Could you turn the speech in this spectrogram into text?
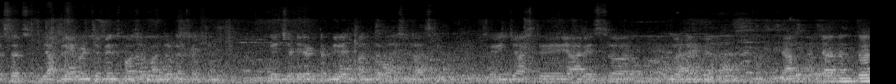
तसंच जे आपल्या इव्हेंटचे मेन स्पॉन्सर बांधव कन्स्ट्रक्शन त्यांचे डिरेक्टर निलेश बांधव ते सुद्धा असतील. यांच्या हस्ते या रेसचं उद्घाटन होईल त्या त्यानंतर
